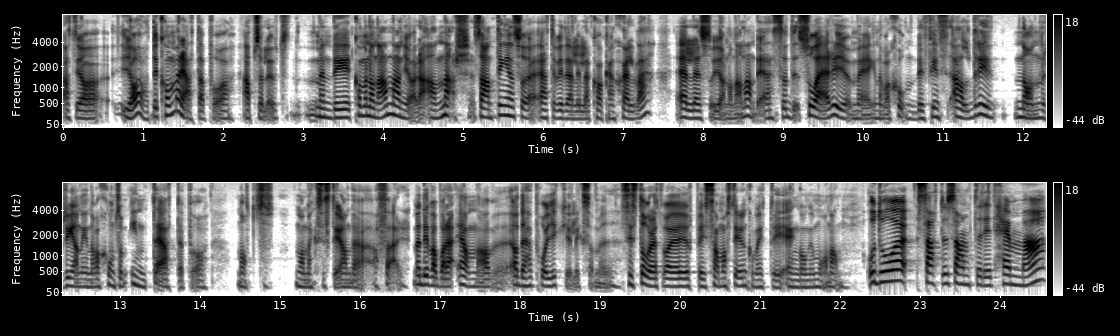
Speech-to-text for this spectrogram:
Att jag, ja, det kommer äta på, absolut. Men det kommer någon annan göra annars. Så antingen så äter vi den lilla kakan själva, eller så gör någon annan det. Så, så är det ju med innovation. Det finns aldrig någon ren innovation som inte äter på något någon existerande affär. Men det var bara en av... Ja, det här pågick ju liksom i... Sista året var jag uppe i samma steering committee en gång i månaden. Och då satt du samtidigt hemma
